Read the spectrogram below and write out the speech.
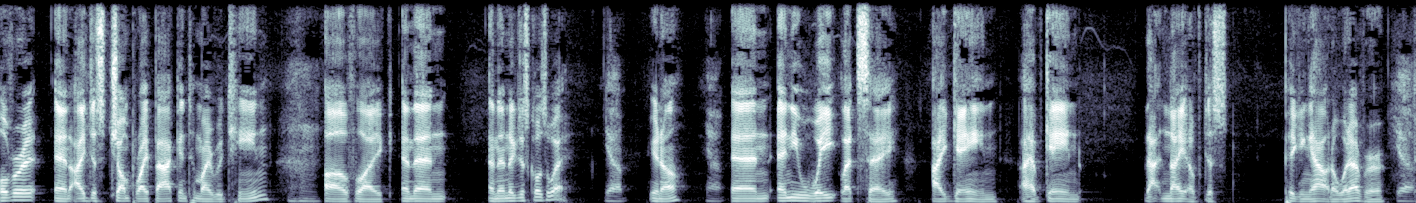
over it, and I just jump right back into my routine of like, and then and then it just goes away. Yeah. You know. Yeah. And any weight, let's say, I gain, I have gained that night of just pigging out or whatever. Yeah.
